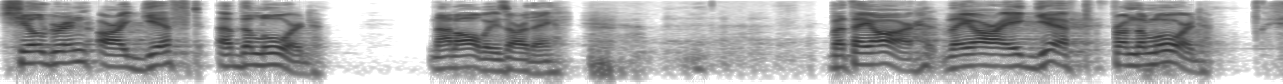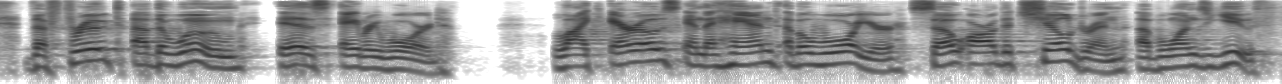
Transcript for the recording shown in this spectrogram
children are a gift of the Lord. Not always, are they? But they are. They are a gift from the Lord. The fruit of the womb is a reward. Like arrows in the hand of a warrior, so are the children of one's youth.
